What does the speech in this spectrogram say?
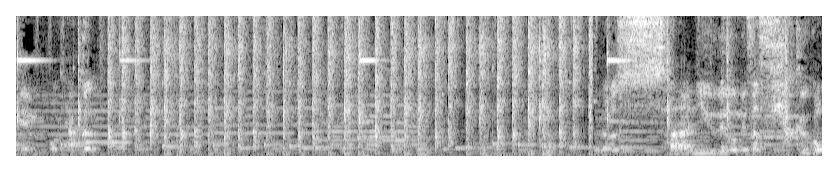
テンポ100よしさらに上を目指す105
